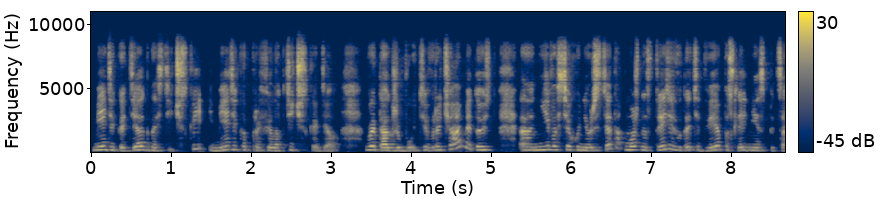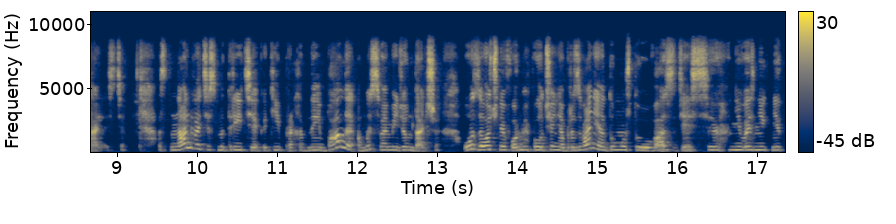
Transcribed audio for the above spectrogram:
медико-диагностическое и медико-профилактическое дело. Вы также будете врачами, то есть а, не во всех университетах можно встретить вот эти две последние специальности. Останавливайте, смотрите, какие проходные баллы, а мы с вами идем дальше. О заочной форме получения образования, я думаю, что у вас здесь э, не возникнет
